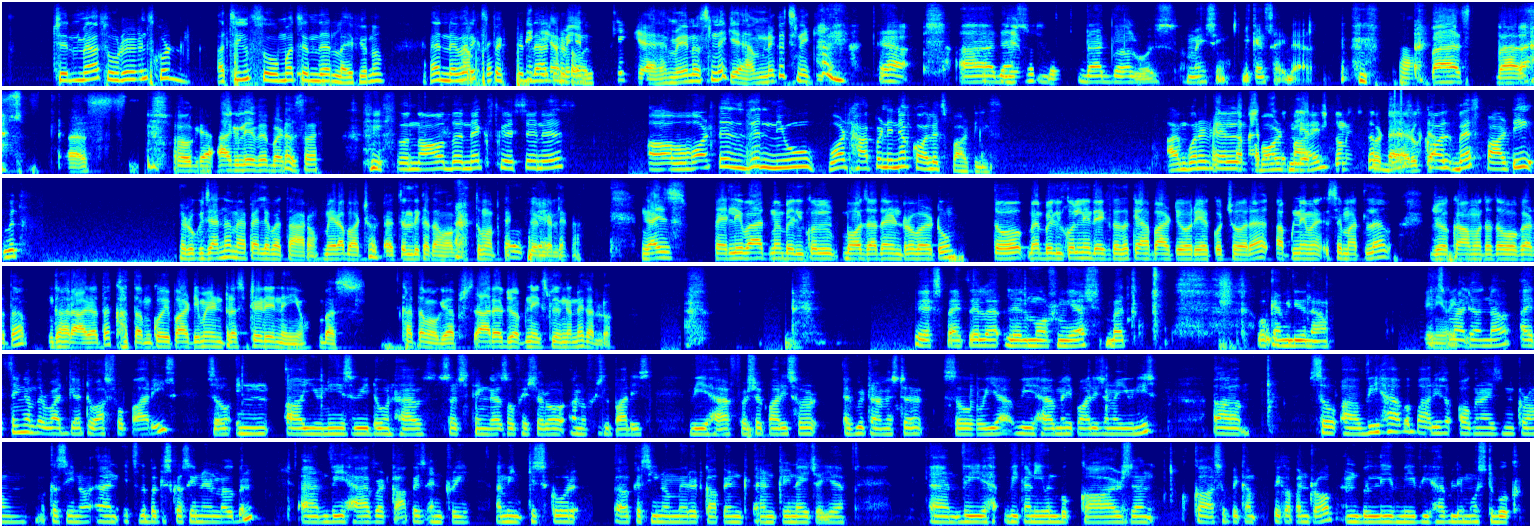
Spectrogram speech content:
Chinmaya students could achieve so much in their life, you know. I never expected that at all. क्या है main उसने किया हमने कुछ नहीं किया yeah uh, that's, that girl was amazing you can say that बस बस बस हो गया अगले पे बढ़ो sir so now the next question is uh, what is the new what happened in your college parties I'm going to tell about mine. The best, call, best party with रुक जाना मैं पहले बता रहा हूँ। मेरा बहुत छोटा है जल्दी खत्म होगा। तुम अपने एक्सप्लेन कर लेना। गाइस पहली बात मैं बिल्कुल बहुत ज़्यादा इंट्रोवर्ट हूँ तो मैं बिल्कुल नहीं देखता था क्या पार्टी हो रही है कुछ हो रहा है। अपने से मतलब जो काम होता था वो करता घर आ जाता खत्म। कोई पार्टी में इंटरेस्टेड ही नहीं हो बस। खत्म हो गया। अब सारे जो अपनी एक्सप्लेन करने कर लो। We expect a little more from Yash, but what can we do now? It's my turn now. I think I'm the right guy to ask for parties. So in our unis, we don't have such thing as official or unofficial parties. We have fresher parties for every trimester. So yeah, we have many parties in our unis. Um, so uh, we have a parties organized in Crown Casino, and it's the biggest casino in Melbourne. And we have red carpet entry. I mean, Kisco uh, Casino merit carpet entry nature. Yeah, and we we can even book cars and cars to pick up pick up and drop. And believe me we have limos to book.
